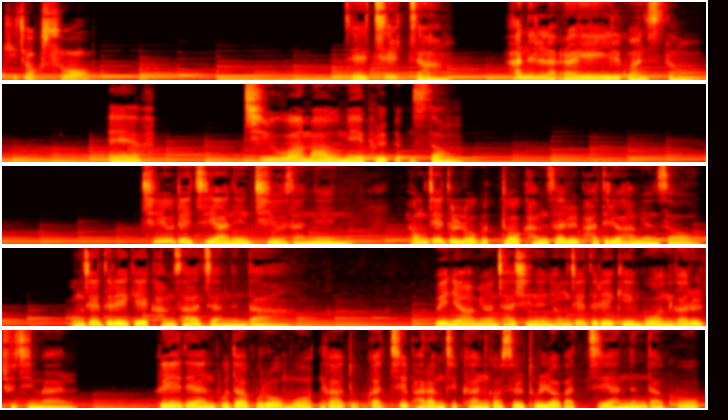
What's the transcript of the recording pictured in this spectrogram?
기적 수업 제7장 하늘나라의 일관성 F. 치유와 마음의 불변성 치유되지 않은 치유사는 형제들로부터 감사를 받으려 하면서 형제들에게 감사하지 않는다. 왜냐하면 자신은 형제들에게 무언가를 주지만 그에 대한 보답으로 무언가 똑같이 바람직한 것을 돌려받지 않는다고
